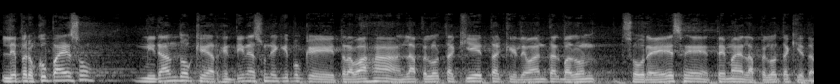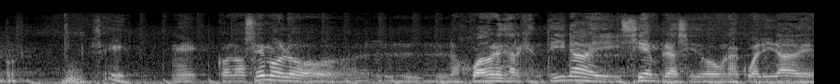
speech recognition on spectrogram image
¿Le preocupa eso? mirando que Argentina es un equipo que trabaja la pelota quieta, que levanta el balón sobre ese tema de la pelota quieta, profe. Sí, eh, conocemos los jugadores de Argentina y siempre ha sido una cualidad de,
